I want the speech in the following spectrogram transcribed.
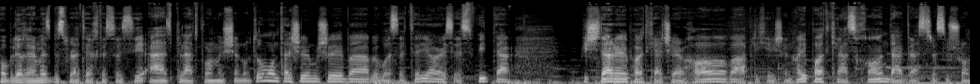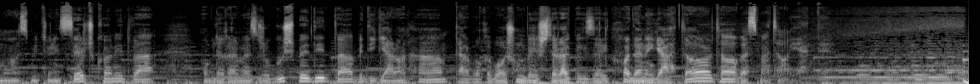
مبل قرمز به صورت اختصاصی از پلتفرم شنوتو منتشر میشه و به واسطه RSS feed در بیشتر پادکچرها و اپلیکیشن های پادکست‌خوان در دسترس شماست می‌تونید سرچ کنید و مبل قرمز رو گوش بدید و به دیگران هم در واقع باشون به اشتراک بگذارید. خدا نگهدار تا قسمت آینده. Thank you.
